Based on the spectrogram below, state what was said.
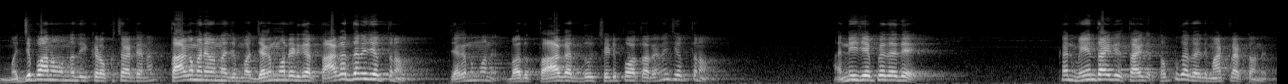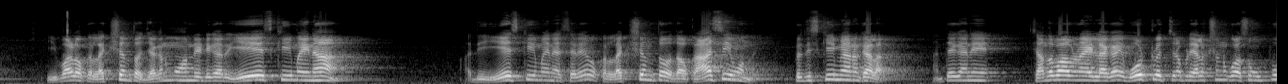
మద్యపానం ఉన్నది ఇక్కడ ఒకచాటేనా తాగమనే ఉన్న జగన్మోహన్ రెడ్డి గారు తాగొద్దని చెప్తున్నాం. జగన్మోహన్ వారు తాగద్దు చెడిపోతారని చెప్తున్నాం. అన్నీ చెప్పేది అదే. కానీ మేము తాగి తాగి తప్పు కదా అది మాట్లాడటం అనేది. ఇవాళ ఒక లక్ష్యంతో జగన్మోహన్ రెడ్డి గారు ఏ స్కీమ్ అయినా అది ఏ స్కీమ్ అయినా సరే ఒక లక్ష్యంతో ఒక ఆశయం ఉంది. ప్రతి స్కీమ్ వెనకాల. అంతేగాని చంద్రబాబు నాయుడు లాగా ఓట్లు వచ్చినప్పుడు ఎలక్షన్ కోసం ఉప్పు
